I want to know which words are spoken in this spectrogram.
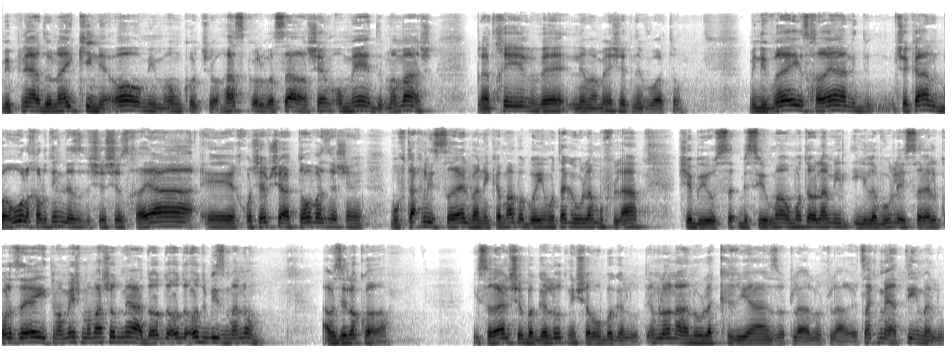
מפני אדוני כי נאור ממעום קודשו. הס כל בשר, השם עומד ממש להתחיל ולממש את נבואתו. מדברי זכריה, שכאן ברור לחלוטין שזכריה אה, חושב שהטוב הזה שמובטח לישראל והנקמה בגויים, אותה גאולה מופלאה שבסיומה אומות העולם ילוו לישראל, כל זה יתממש ממש עוד מעט, עוד, עוד, עוד בזמנו. אבל זה לא קרה. ישראל שבגלות נשארו בגלות. הם לא נענו לקריאה הזאת לעלות לארץ, רק מעטים עלו.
